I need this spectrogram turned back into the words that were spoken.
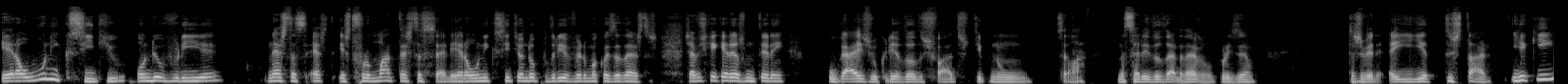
era o único sítio onde eu veria nesta, este, este, formato desta série, era o único sítio onde eu poderia ver uma coisa destas. Já viste que é que era eles meterem o gajo, o criador dos fatos, tipo num, sei lá, na série do Daredevil, por exemplo. Estás a ver? Aí ia testar. E aqui,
